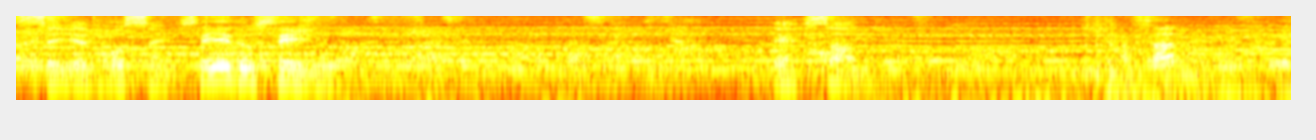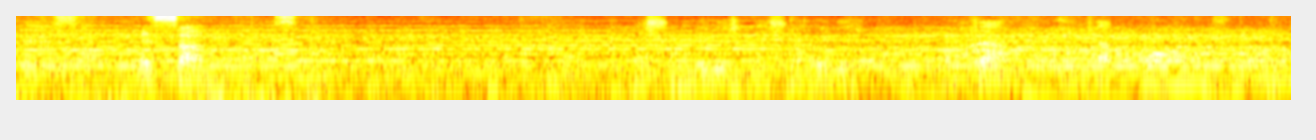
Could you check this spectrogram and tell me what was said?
Sayed Hossein. Sayed Hossein. Ehsan. Hassan. Ehsan. Ehsan. Ehsan. Şunu bilir, şunu bilir. Muhtem, muhtem.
